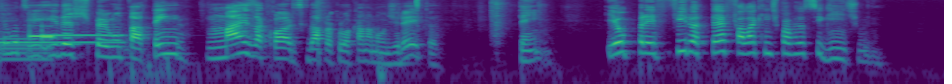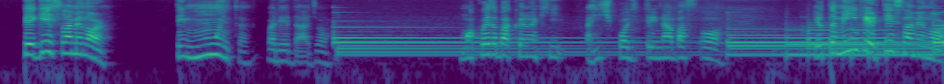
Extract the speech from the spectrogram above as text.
Tem outros- E, e deixa eu te perguntar, tem mais acordes que dá pra colocar na mão direita? Tem. Eu prefiro até falar que a gente pode fazer o seguinte, William. Peguei esse Lá menor. Tem muita variedade, ó. Uma coisa bacana que a gente pode treinar bastante, ó. Eu também inverti esse Lá menor.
